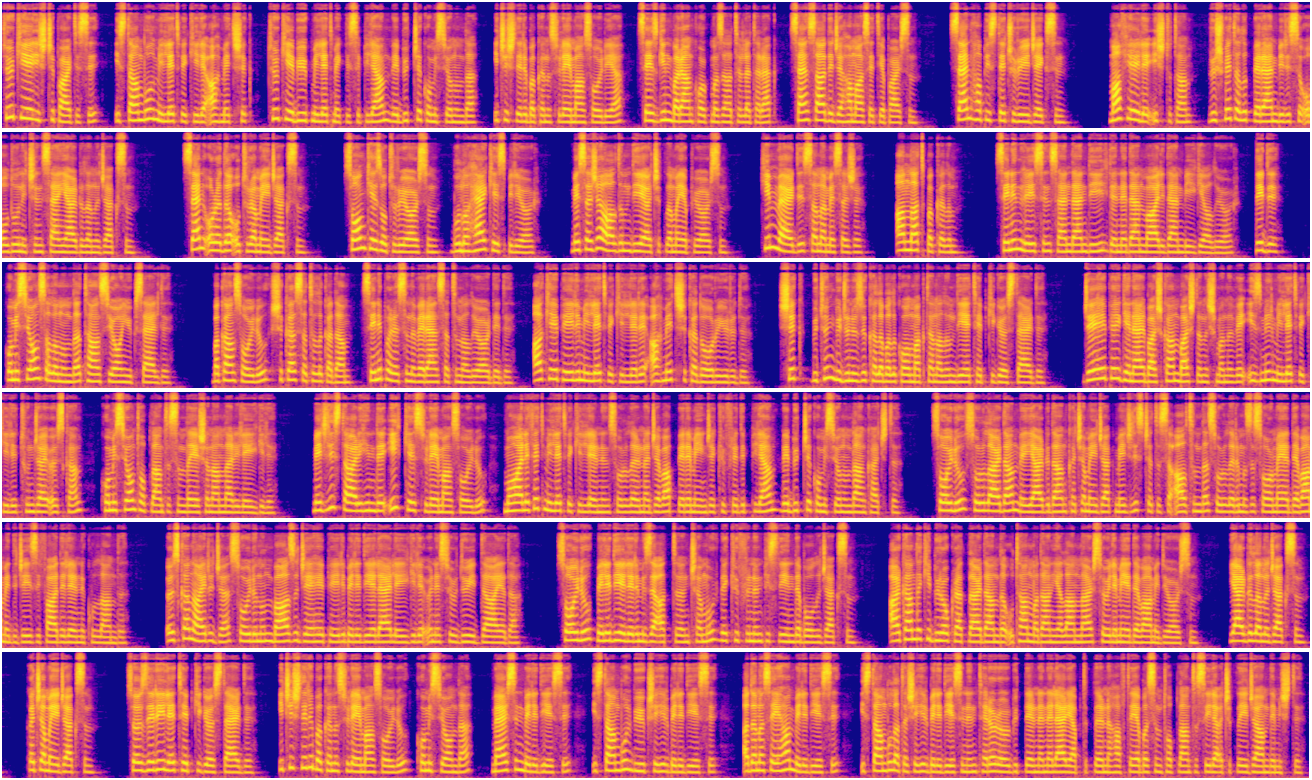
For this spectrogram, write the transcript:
Türkiye İşçi Partisi, İstanbul Milletvekili Ahmet Şık, Türkiye Büyük Millet Meclisi Plan ve Bütçe Komisyonu'nda, İçişleri Bakanı Süleyman Soylu'ya, Sezgin Baran Korkmaz'ı hatırlatarak, sen sadece hamaset yaparsın. Sen hapiste çürüyeceksin. Mafya ile iş tutan, rüşvet alıp veren birisi olduğun için sen yargılanacaksın. Sen orada oturamayacaksın. Son kez oturuyorsun, bunu herkes biliyor. Mesajı aldım diye açıklama yapıyorsun. Kim verdi sana mesajı? Anlat bakalım. Senin reisin senden değil de neden validen bilgi alıyor, dedi. Komisyon salonunda tansiyon yükseldi. Bakan Soylu, şıka satılık adam, seni parasını veren satın alıyor dedi. AKP'li milletvekilleri Ahmet Şık'a doğru yürüdü. Şık, bütün gücünüzü kalabalık olmaktan alın diye tepki gösterdi. CHP Genel Başkan Başdanışmanı ve İzmir Milletvekili Tuncay Özkan, komisyon toplantısında yaşananlar ile ilgili. Meclis tarihinde ilk kez Süleyman Soylu, muhalefet milletvekillerinin sorularına cevap veremeyince küfredip Plan ve Bütçe Komisyonu'ndan kaçtı. Soylu, sorulardan ve yargıdan kaçamayacak meclis çatısı altında sorularımızı sormaya devam edeceğiz ifadelerini kullandı. Özkan ayrıca Soylu'nun bazı CHP'li belediyelerle ilgili öne sürdüğü iddiaya da. Soylu, belediyelerimize attığın çamur ve küfrünün pisliğinde boğulacaksın. Arkandaki bürokratlardan da utanmadan yalanlar söylemeye devam ediyorsun. Yargılanacaksın. Kaçamayacaksın. Sözleriyle tepki gösterdi. İçişleri Bakanı Süleyman Soylu, komisyonda, Mersin Belediyesi, İstanbul Büyükşehir Belediyesi, Adana Seyhan Belediyesi, İstanbul Ataşehir Belediyesi'nin terör örgütlerine neler yaptıklarını haftaya basın toplantısıyla açıklayacağım demişti.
